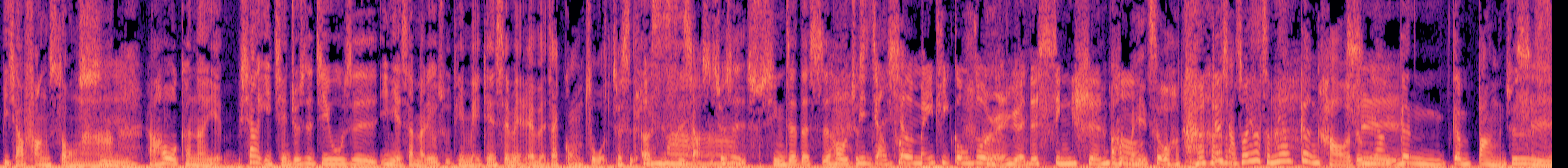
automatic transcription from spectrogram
比较放松啊。然后我可能也像以前，就是几乎是一年三百六十五天，每天 seven eleven 在工作，就是二十四小时，就是醒着的时候，就是你讲出了媒体工作人员的心声 哦。没错，就想说要怎么样更好，怎么样更更棒，就是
